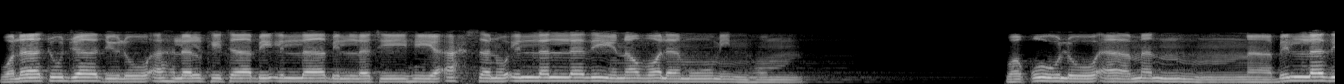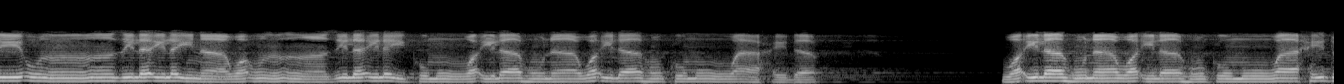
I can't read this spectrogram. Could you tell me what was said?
ولا تجادلوا أهل الكتاب إلا بالتي هي أحسن إلا الذين ظلموا منهم وقولوا آمنا بالذي أنزل إلينا وأنزل إليكم وإلهنا وإلهكم واحد وإلهنا وإلهكم واحد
